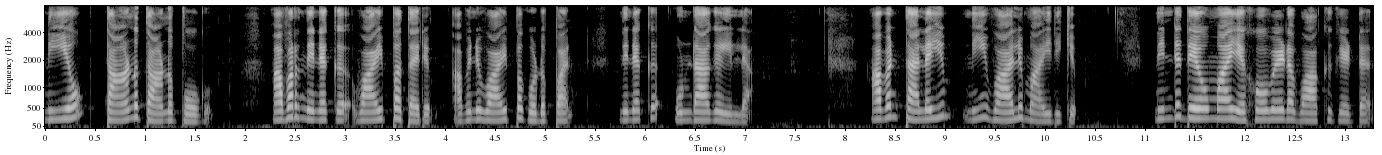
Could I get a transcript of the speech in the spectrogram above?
നീയോ താണു താണു പോകും അവർ നിനക്ക് വായ്പ തരും. അവന് വായ്പ കൊടുപ്പാൻ നിനക്ക് ഉണ്ടാകയില്ല. അവൻ തലയും നീ വാലുമായിരിക്കും. നിന്റെ ദൈവമായ യഹോവയുടെ വാക്ക് കേട്ട്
